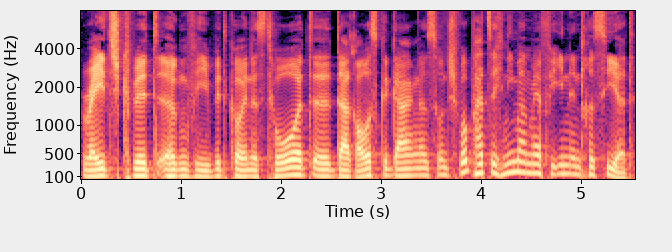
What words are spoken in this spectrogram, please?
Rage-Quit irgendwie Bitcoin ist tot, äh, da rausgegangen ist und schwupp hat sich niemand mehr für ihn interessiert.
